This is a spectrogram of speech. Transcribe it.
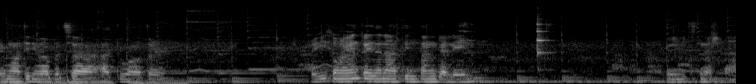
Ay mga tinibabad sa hot water. Okay, so ngayon try na natin tanggalin. Mix na siya.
